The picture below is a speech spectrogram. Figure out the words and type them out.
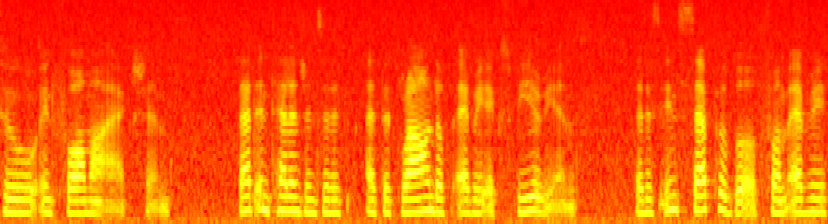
to inform our actions. That intelligence that is at the ground of every experience, that is inseparable from every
